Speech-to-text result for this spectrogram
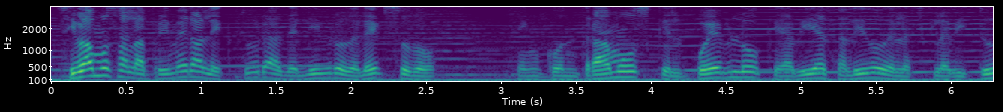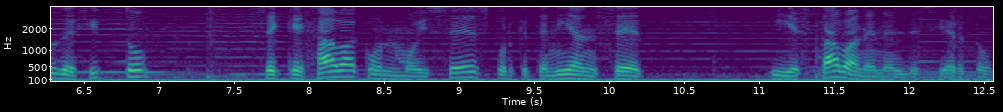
Si vamos a la primera lectura del libro del Éxodo, encontramos que el pueblo que había salido de la esclavitud de Egipto se quejaba con Moisés porque tenían sed y estaban en el desierto.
